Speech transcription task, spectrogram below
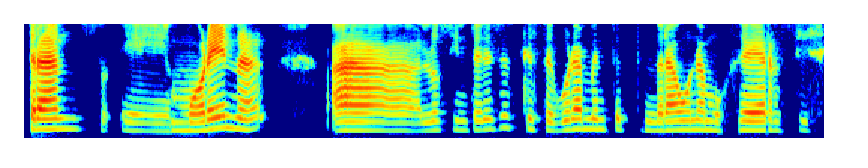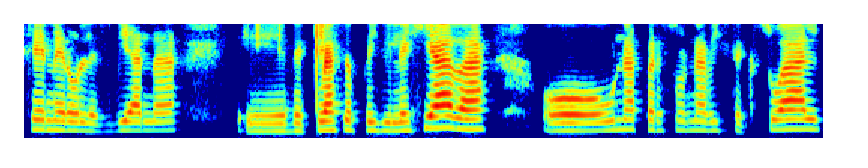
trans eh, morena a los intereses que seguramente tendrá una mujer cisgénero, lesbiana, eh, de clase privilegiada o una persona bisexual,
